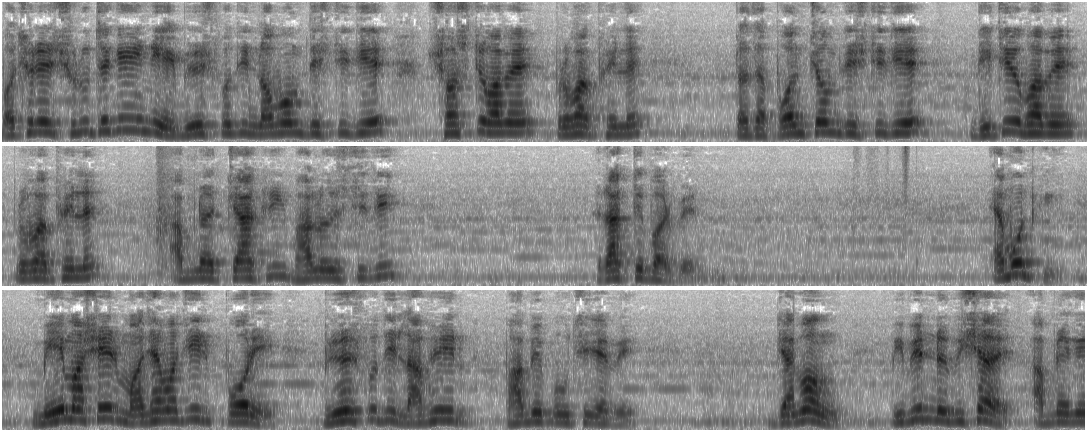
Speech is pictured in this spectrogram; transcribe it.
বছরের শুরু থেকেই নিয়ে বৃহস্পতি নবম দৃষ্টি দিয়ে ষষ্ঠভাবে প্রভাব ফেলে, তথা পঞ্চম দৃষ্টি দিয়ে দ্বিতীয়ভাবে প্রভাব ফেলে আপনার চাকরি ভালো স্থিতি রাখতে পারবেন। এমনকি মে মাসের মাঝামাঝির পরে বৃহস্পতি লাভের ভাবে পৌঁছে যাবে এবং বিভিন্ন বিষয়ে আপনাকে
